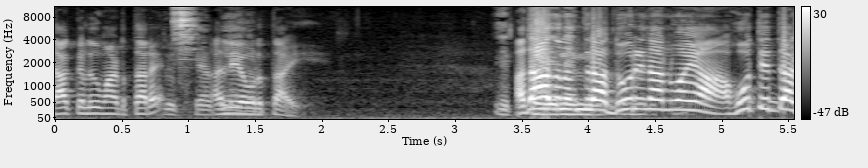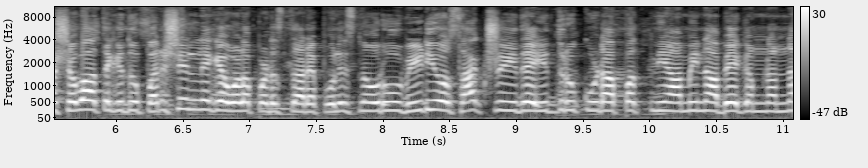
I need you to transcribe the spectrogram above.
ದಾಖಲು ಮಾಡ್ತಾರೆ ಅಲ್ಲಿ ಅವರ ತಾಯಿ. ಅದಾದ ನಂತರ ದೂರಿನ ಅನ್ವಯ ಹೂತಿದ್ದ ಶವ ತೆಗೆದು ಪರಿಶೀಲನೆಗೆ ಒಳಪಡಿಸ್ತಾರೆ ಪೊಲೀಸ್ನವರು. ವಿಡಿಯೋ ಸಾಕ್ಷಿ ಇದೆ ಇದ್ರೂ ಕೂಡ ಪತ್ನಿ ಅಮೀನಾ ಬೇಗಂನನ್ನ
